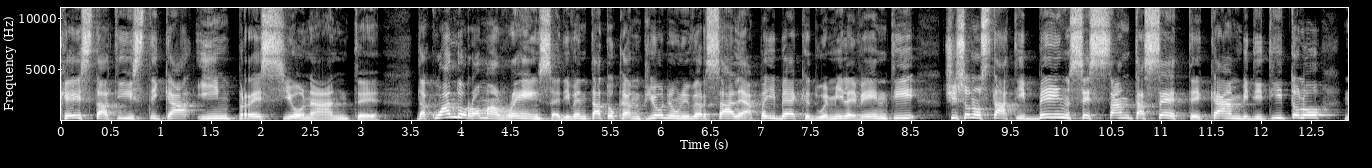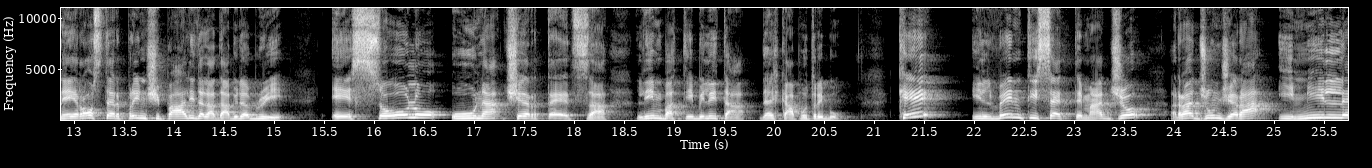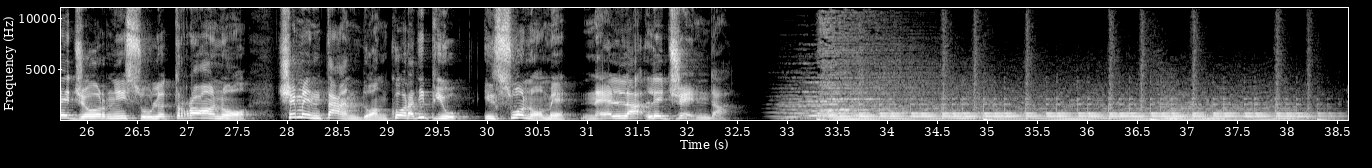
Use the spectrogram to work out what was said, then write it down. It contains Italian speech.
Che statistica impressionante! Da quando Roman Reigns è diventato campione universale a Payback 2020, ci sono stati ben 67 cambi di titolo nei roster principali della WWE e. Solo una certezza, l'imbattibilità del capo tribù, che il 27 maggio raggiungerà i mille giorni sul trono cementando ancora di più il suo nome nella leggenda.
